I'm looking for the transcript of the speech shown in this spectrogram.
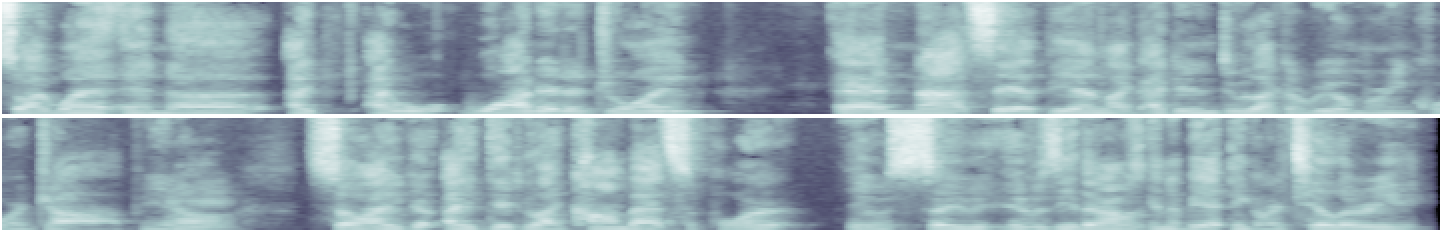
so I went and uh, I, I w- wanted to join, and not say at the end like I didn't do like a real Marine Corps job, you know. So I I did like combat support. It was so it was either I was gonna be I think artillery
